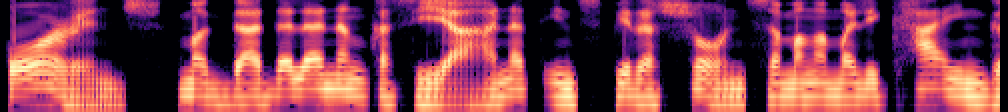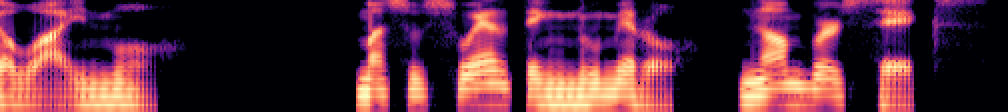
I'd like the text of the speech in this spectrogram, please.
Orange, magdadala ng kasiyahan at inspirasyon sa mga malikhaing gawain mo. Masuswerteng numero number 6,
